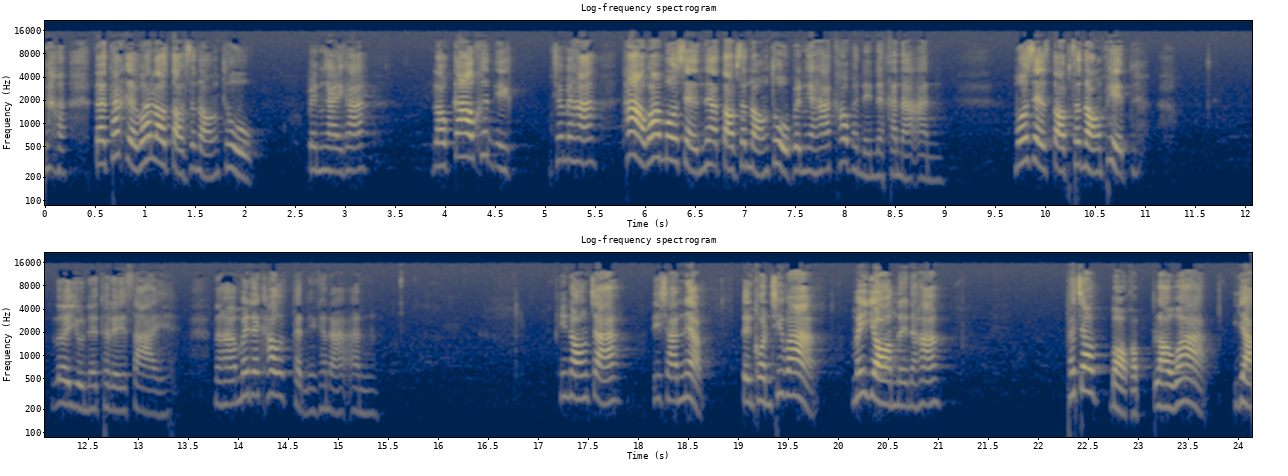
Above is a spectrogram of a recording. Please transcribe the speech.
นะแต่ถ้าเกิดว่าเราตอบสนองถูกเป็นไงคะ เราก้าวขึ้นอีกใช่ไหมคะถ้าว่าโมเสสเนี่ยตอบสนองถูกเป็นไงคะเข้าแผ่นดินในคณาอัน โมเสสตอบสนองผิด เลยอยู่ในทะเลทรายนะคะไม่ได้เข้าแผ่นดินคณาอัน พี่น้องจ๊ะดิฉันเนี่ยเป็นคนที่ว่าไม่ยอมเลยนะคะ พระเจ้าบอกกับเราว่า อย่า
